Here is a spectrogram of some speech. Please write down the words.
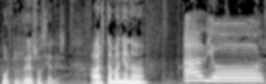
por tus redes sociales. ¡Hasta mañana! Adiós.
